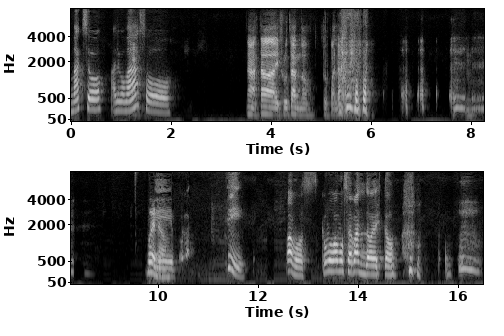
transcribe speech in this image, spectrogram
Maxo, ¿algo más o? Ah, estaba disfrutando tus palabras. bueno. Eh, sí, vamos, ¿cómo vamos cerrando esto?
